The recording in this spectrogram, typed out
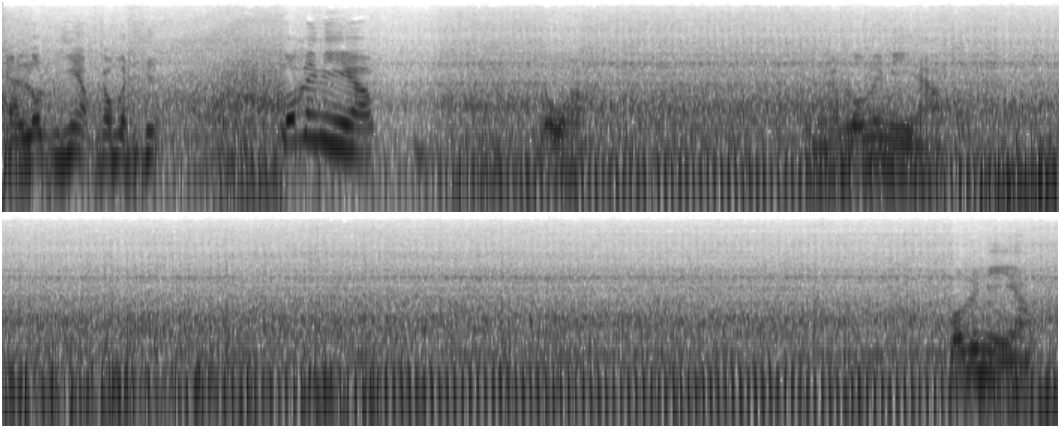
เนี่ยรถเงียบครับวันนี้รถไม่มีครับดูครับเห็นไหมครับรถไม่มีนะครับรถไม่มีครับ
